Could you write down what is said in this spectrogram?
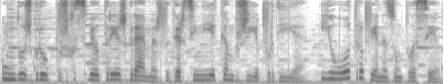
Um dos grupos recebeu 3 gramas de Garcinia cambogia por dia, e o outro apenas um placebo.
